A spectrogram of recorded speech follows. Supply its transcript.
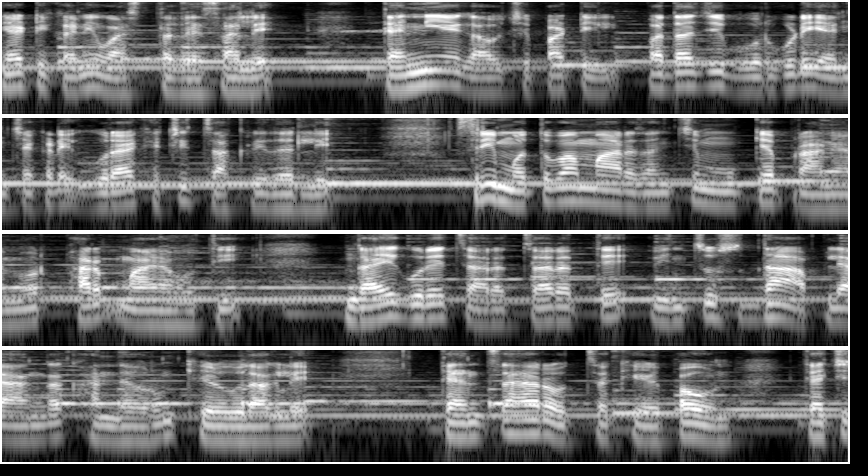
या ठिकाणी वास्तव्यास आले. त्यांनी या गावचे पाटील पदाजी बोरगुडे यांच्याकडे गुराख्याची चाकरी धरली. श्री मतोबा महाराजांची मुख्य प्राण्यांवर फार माया होती. गाई गुरे चारत चारत ते विंचूसुद्धा आपल्या अंगा खांद्यावरून खेळू लागले. त्यांचा हा रोजचा खेळ पाहून त्याची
